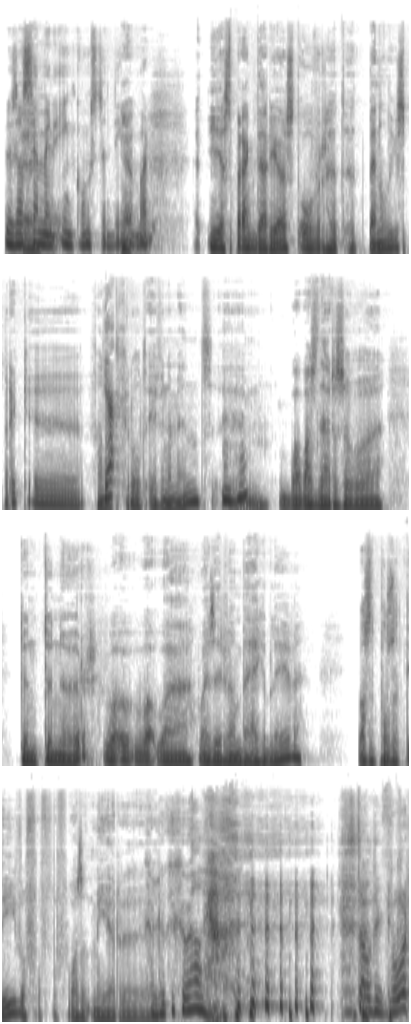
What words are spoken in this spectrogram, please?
Dus dat zijn mijn inkomsten dingen. Maar, je sprak daar juist over het, het panelgesprek uh, van het groot evenement. Mhm. Ehm, wat was daar zo uh, de teneur? Wat, wat, wat, wat is er van bijgebleven? Was het positief of, of, was het meer... Uh... Gelukkig wel, ja. Stel je voor,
